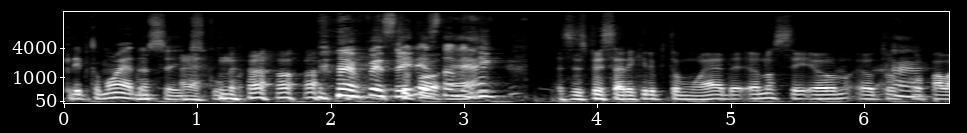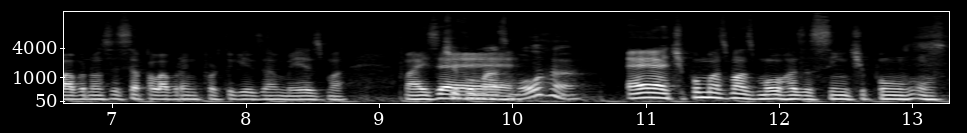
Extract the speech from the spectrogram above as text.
Criptomoeda. Não sei, É, desculpa. eu pensei Tipo, nisso também. Vocês pensaram em criptomoeda? Eu não sei, eu, eu tô É. com a palavra, não sei se a palavra em português é a mesma. Mas é. Tipo masmorra? É, tipo umas masmorras, assim, tipo uns, uns-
